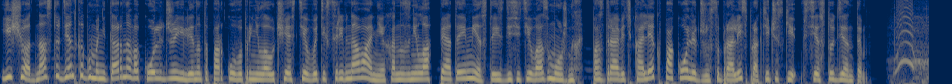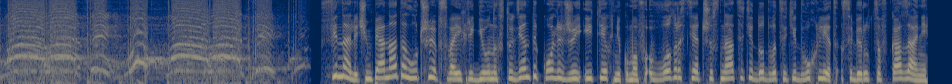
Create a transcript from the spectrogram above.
Еще одна студентка гуманитарного колледжа Елена Топоркова приняла участие в этих соревнованиях. Она заняла пятое место из десяти возможных. Поздравить коллег по колледжу собрались практически все студенты. В финале чемпионата лучшие в своих регионах студенты колледжей и техникумов в возрасте от 16 до 22 лет соберутся в Казани,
